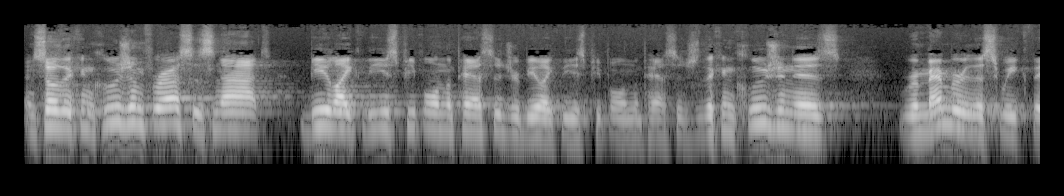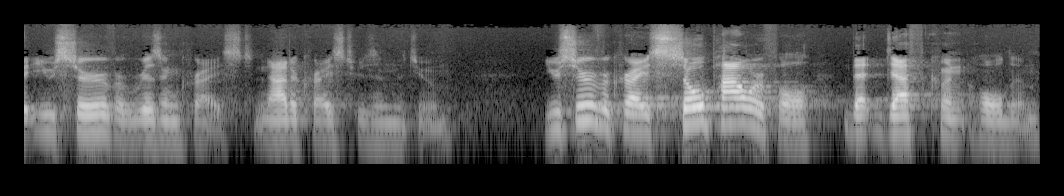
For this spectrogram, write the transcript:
And so the conclusion for us is not be like these people in the passage or be like these people in the passage. The conclusion is remember this week that you serve a risen Christ, not a Christ who's in the tomb. You serve a Christ so powerful that death couldn't hold him.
